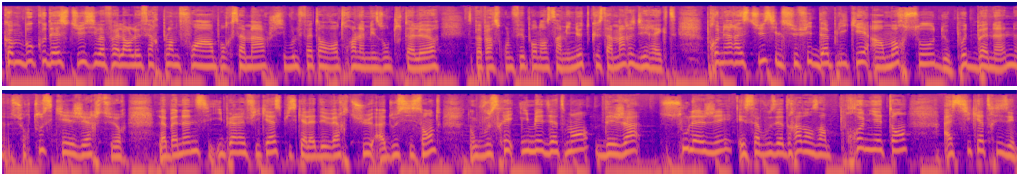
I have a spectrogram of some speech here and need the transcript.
Comme beaucoup d'astuces, il va falloir le faire plein de fois hein, pour que ça marche. Si vous le faites en rentrant à la maison tout à l'heure, c'est pas parce qu'on le fait pendant 5 minutes que ça marche direct. Première astuce, il suffit d'appliquer un morceau de peau de banane sur tout ce qui est gerçure. La banane, c'est hyper efficace puisqu'elle a des vertus adoucissantes. Donc vous serez immédiatement déjà soulagé et ça vous aidera dans un premier temps à cicatriser.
